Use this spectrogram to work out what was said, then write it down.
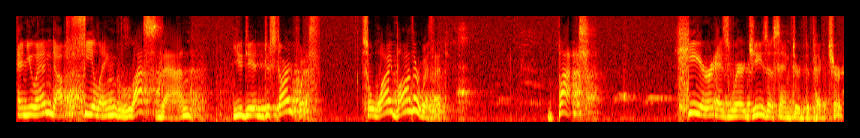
And you end up feeling less than you did to start with. So why bother with it? But here is where Jesus entered the picture.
